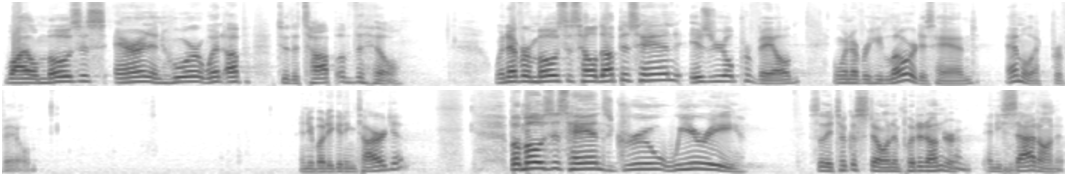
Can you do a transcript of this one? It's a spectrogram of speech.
while Moses, Aaron, and Hur went up to the top of the hill. Whenever Moses held up his hand, Israel prevailed, and whenever he lowered his hand, Amalek prevailed. Anybody getting tired yet? But Moses' hands grew weary. So they took a stone and put it under him, and he sat on it,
